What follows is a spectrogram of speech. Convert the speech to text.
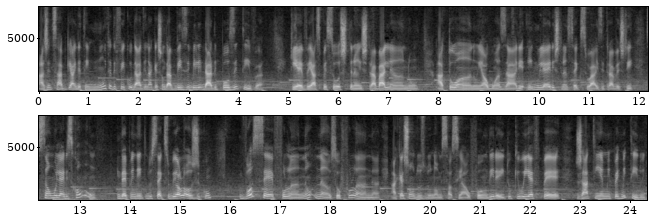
A gente sabe que ainda tem muita dificuldade na questão da visibilidade positiva, que é ver as pessoas trans trabalhando, atuando em algumas áreas. E mulheres transexuais e travestis são mulheres comuns, independente do sexo biológico. Você é fulano? Não, eu sou fulana. A questão do, do nome social foi um direito que o IFPE já tinha me permitido.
